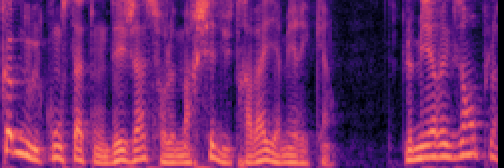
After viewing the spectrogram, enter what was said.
comme nous le constatons déjà sur le marché du travail américain. Le meilleur exemple,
